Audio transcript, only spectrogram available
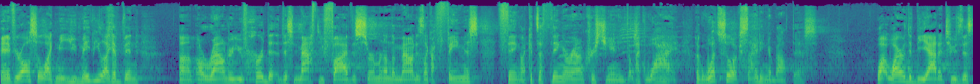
And if you're also like me, you maybe like have been um, around or you've heard that this Matthew 5, the Sermon on the Mount, is like a famous thing. Like it's a thing around Christianity. But like, why? Like, what's so exciting about this? Why, why are the Beatitudes this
